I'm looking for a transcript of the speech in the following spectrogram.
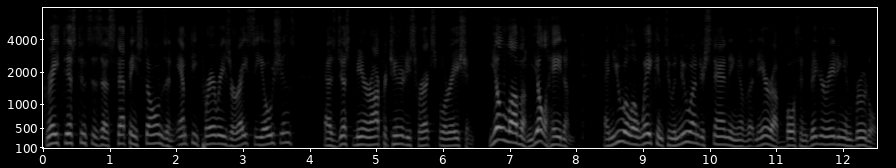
great distances as stepping stones, and empty prairies or icy oceans as just mere opportunities for exploration. You'll love him, you'll hate him, and you will awaken to a new understanding of an era both invigorating and brutal.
